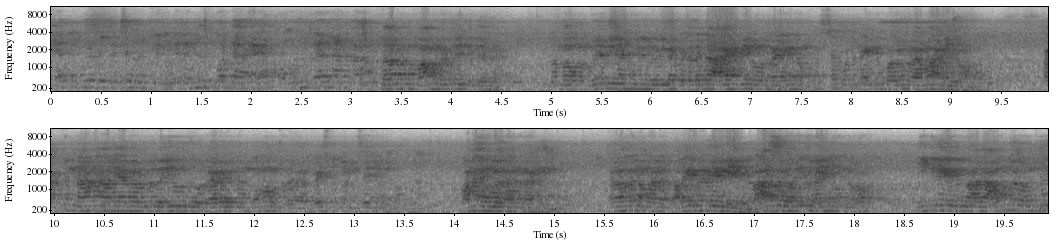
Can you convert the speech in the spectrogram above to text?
ஏகப்பட்ட பிரச்சனை இருக்கு? இங்க ரெண்டு போட்டாங்க. அவங்களுக்கு வேண்டாம்னா உதாரணம் மாமல்லத்திலே சொல்லிடுறேன் நம்ம அவங்க பேபி அஞ்சு வெளியில் கிட்டத்தட்ட ஆயிரத்தி ஐநூறு ரூபாய் நம்ம கஷ்டப்பட்டு நைட்டு பதினொன்று நேரமாக அடிக்கிறோம் டக்குன்னு நானும் ஆணையாளர்கள் வெளியூருக்கு ஒரு வேலை விட்டு போனோம். ஃபேஸ்புக்கில் மெசேஜ் பண்ணுவோம் பணம் எவ்வளோ தங்குறாங்க அதனால நம்ம தலையிடவே கிடையாது வாசல் வரைக்கும் லைன் வந்துடும் நீங்களே இருக்கலாம். அது அவங்க வந்து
